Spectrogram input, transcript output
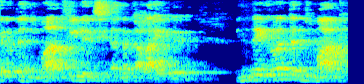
இருபத்தஞ்சு மார்க் ஃபீல்டு விசிட் அந்த கலாய்வு இந்த இருபத்தஞ்சு மார்க்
